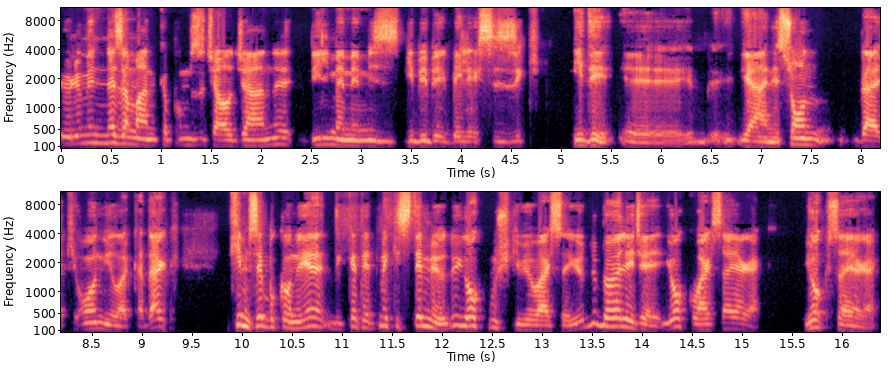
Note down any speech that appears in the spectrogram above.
ölümün ne zaman kapımızı çalacağını bilmememiz gibi bir belirsizlik idi. Ee, yani son belki 10 yıla kadar kimse bu konuya dikkat etmek istemiyordu. Yokmuş gibi varsayıyordu. Böylece yok varsayarak, yok sayarak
